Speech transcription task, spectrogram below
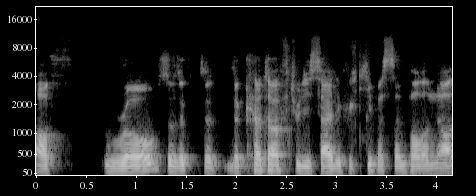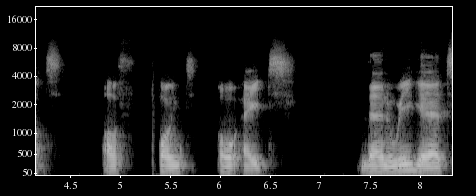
of rho, so the, the, the cutoff to decide if we keep a sample or not of 0.08, then we get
